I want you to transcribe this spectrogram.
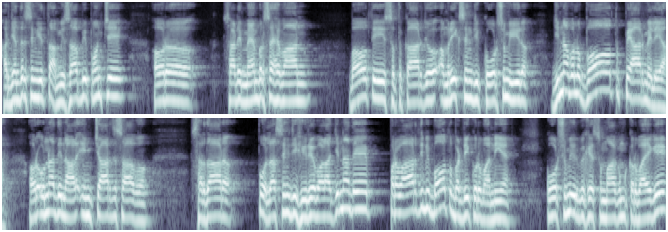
ਹਰਜਿੰਦਰ ਸਿੰਘ ਜੀ ਧਾਮੀ ਸਾਹਿਬ ਵੀ ਪਹੁੰਚੇ ਔਰ ਸਾਡੇ ਮੈਂਬਰ ਸਹਿਬਾਨ ਬਹੁਤ ਹੀ ਸਤਿਕਾਰਯੋਗ ਅਮਰੀਕ ਸਿੰਘ ਜੀ, ਕੋਟ ਸ਼ਮੀਰ, ਜਿਨ੍ਹਾਂ ਵੱਲੋਂ ਬਹੁਤ ਪਿਆਰ ਮਿਲਿਆ ਔਰ ਉਹਨਾਂ ਦੇ ਨਾਲ ਇੰਚਾਰਜ ਸਾਹਿਬ ਸਰਦਾਰ ਭੋਲਾ ਸਿੰਘ ਜੀ ਹੀਰੇ ਵਾਲਾ ਜਿਨ੍ਹਾਂ ਦੇ ਪਰਿਵਾਰ ਦੀ ਵੀ ਬਹੁਤ ਵੱਡੀ ਕੁਰਬਾਨੀ ਹੈ। ਕੋਟ ਸ਼ਮੀਰ ਵਿਖੇ ਸਮਾਗਮ ਕਰਵਾਏ ਗਏ।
